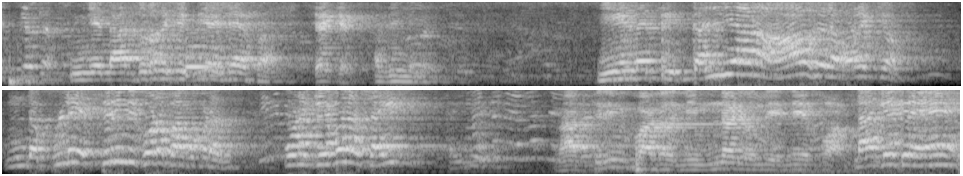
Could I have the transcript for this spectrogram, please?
இங்க நான் சொல்றதை கேட்கிறியா இல்லையா இப்ப? கேட்கிறேன் அப்படின்னு எனக்கு கல்யாணம் ஆகுற வரைக்கும் இந்த புள்ளைய திரும்பி கூட பார்க்க கூடாது. உனக்கு எவ்வளவு தைரியம்? நான் திரும்பி பார்க்கல. நீ முன்னாடி வந்து என்னைய பாரு நான் கேக்குறேன்.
